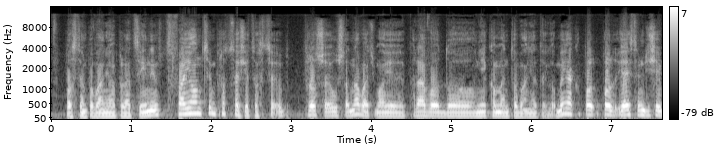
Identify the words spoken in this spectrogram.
w postępowaniu apelacyjnym w trwającym procesie. Co chcę, proszę uszanować moje prawo do niekomentowania tego. My jako pol, pol, ja jestem dzisiaj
